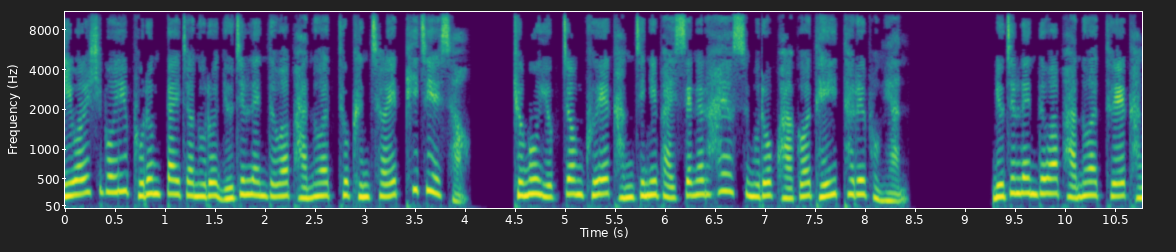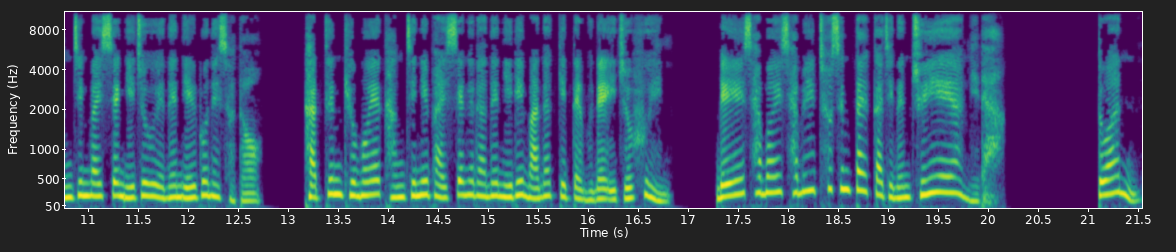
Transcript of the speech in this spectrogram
2월 15일 보름달 전후로 뉴질랜드와 바누아투 근처의 피지에서 규모 6.9의 강진이 발생을 하였으므로 과거 데이터를 보면 뉴질랜드와 바누아투의 강진 발생 2주 후에는 일본에서도 같은 규모의 강진이 발생을 하는 일이 많았기 때문에 2주 후인 내일 3월 3일 초승달까지는 주의해야 합니다. 또한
